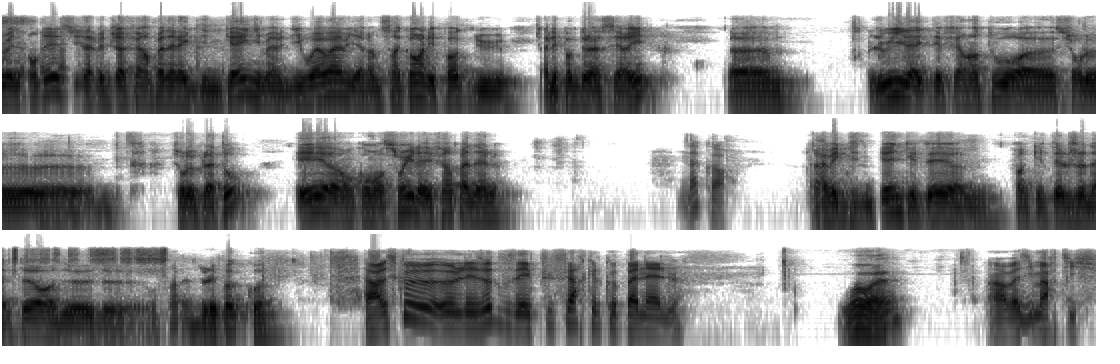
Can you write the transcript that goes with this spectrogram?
lui ai demandé s'il avait déjà fait un panel avec Dean Kane. Il m'avait dit ouais, ouais, il y a 25 ans à l'époque du, à l'époque de la série. Euh, lui, il a été faire un tour euh, sur le, sur le plateau et euh, en convention, il avait fait un panel d'accord avec Dean Kane qui était, euh, enfin, qui était le jeune acteur de, de, enfin, de l'époque, quoi. alors est-ce que euh, les autres vous avez pu faire quelques panels? Ouais, ouais. alors vas-y Marty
